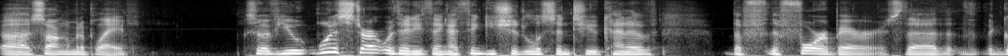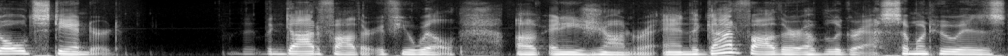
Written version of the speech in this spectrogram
uh, song I'm going to play so if you want to start with anything, I think you should listen to kind of the the forebearers, the the, the gold standard, the, the godfather, if you will, of any genre, and the godfather of bluegrass, someone who is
